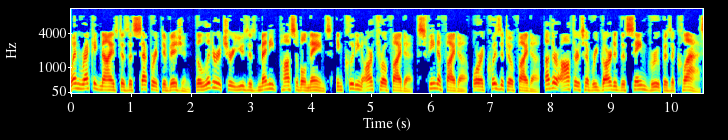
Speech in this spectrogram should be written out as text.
When recognized as a separate division, the literature uses many possible names, including Arthrophyta, Sphenophyta, or Equisetophyta. Other authors have regarded the same group as a class,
